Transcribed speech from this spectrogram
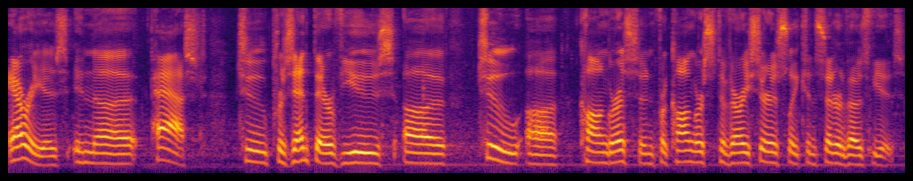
areas in the past to present their views uh, to uh, Congress and for Congress to very seriously consider those views.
